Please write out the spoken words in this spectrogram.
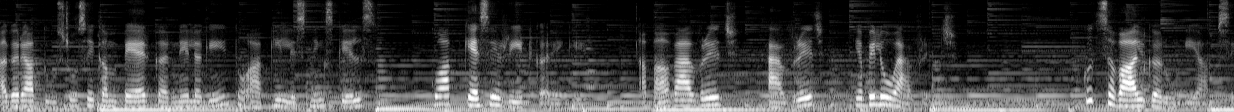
अगर आप दूसरों से कंपेयर करने लगे तो आपकी लिसनिंग स्किल्स को आप कैसे रेट करेंगे? अबव एवरेज एवरेज या बिलो एवरेज कुछ सवाल करूँगी आपसे।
